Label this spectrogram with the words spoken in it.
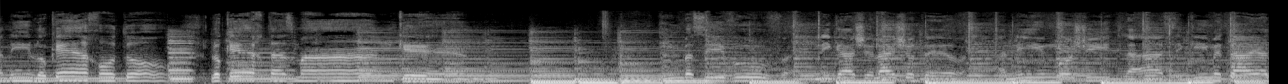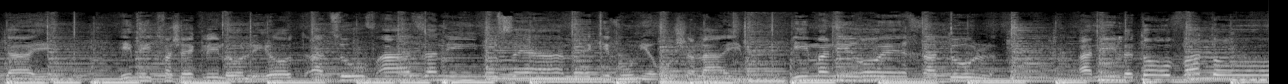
אני לוקח אותו, לוקח את הזמן, כן. בסיבוב, ניגש אליי שוטר, אני מושיט לאזיקים את הידיים. אם מתחשק לי לא להיות עצוב, אז אני נוסע לכיוון ירושלים. אם אני רואה חתול, אני לטובתו.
